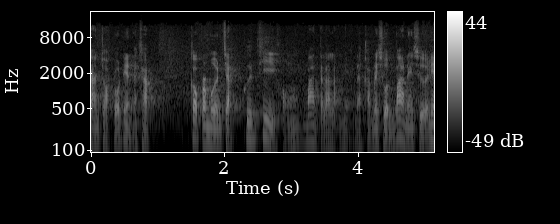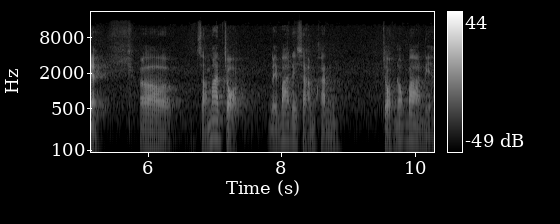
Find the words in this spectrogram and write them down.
การจอดรถเนี่ยนะครับก็ประเมินจากพื้นที่ของบ้านแต่ละหลังเนี่ยนะครับในส่วนบ้านในเสือเนี่ยสามารถจอดในบ้านได้ 3 คัน จอดนอกบ้านเนี่ย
